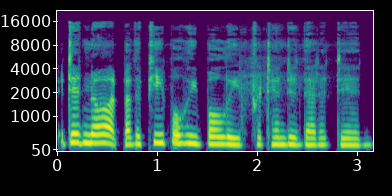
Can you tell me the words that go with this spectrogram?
It did not, but the people he bullied pretended that it did.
